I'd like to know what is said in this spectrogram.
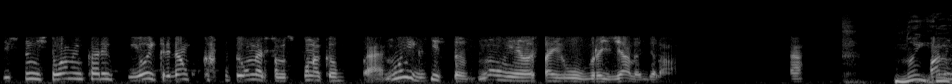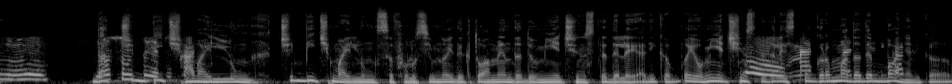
deci sunt niște oameni care eu îi credeam cu capul pe umeri să-mi spună că a, nu există, nu e, ăsta e o vrăjeală de la... Noi, uh, Oamenii nu, dar nu ce sunt bici educați. mai lung, ce bici mai lung să folosim noi decât o amendă de 1500 de lei? Adică, băi, 1500 de lei sunt o mi-a- grămadă de mi-ați bani, ridicat- adică...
